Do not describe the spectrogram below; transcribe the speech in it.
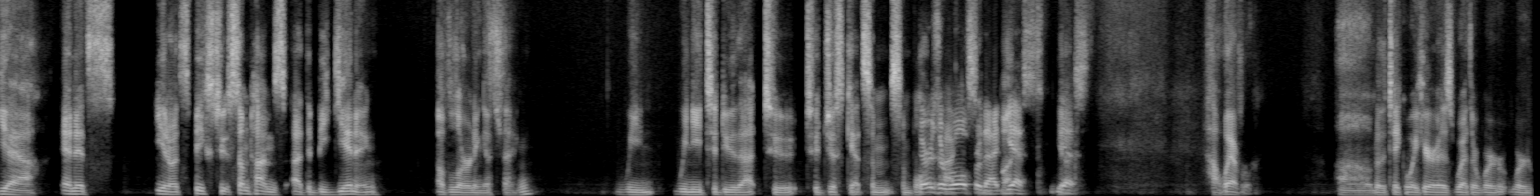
Yeah. And it's, you know, it speaks to sometimes at the beginning of learning a thing, we we need to do that to to just get some some there's a role for that yes yeah. yes however um, but the takeaway here is whether we're we're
